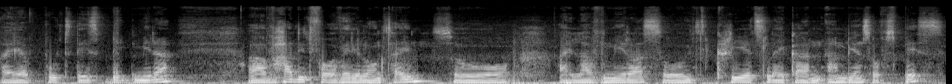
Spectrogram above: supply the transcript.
i have put this big mirror. I've had it for a very long time. So i love mirrors. So it creates like an ambience of space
